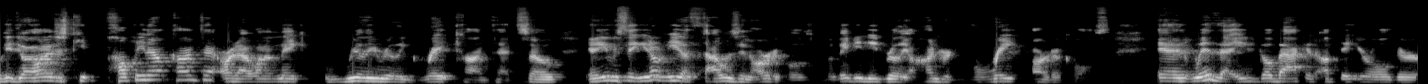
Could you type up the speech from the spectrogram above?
okay, do I want to just keep pumping out content, or do I want to make really, really great content? So, you know, he was saying you don't need a thousand articles, but maybe you need really a hundred great articles. And with that, you can go back and update your older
